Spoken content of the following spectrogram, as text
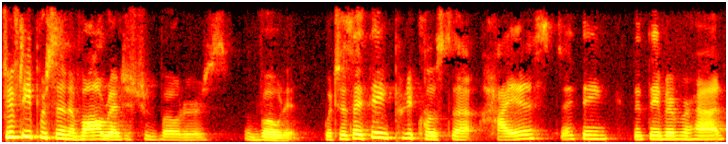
50% of all registered voters voted, which is I think pretty close to the highest I think that they've ever had,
